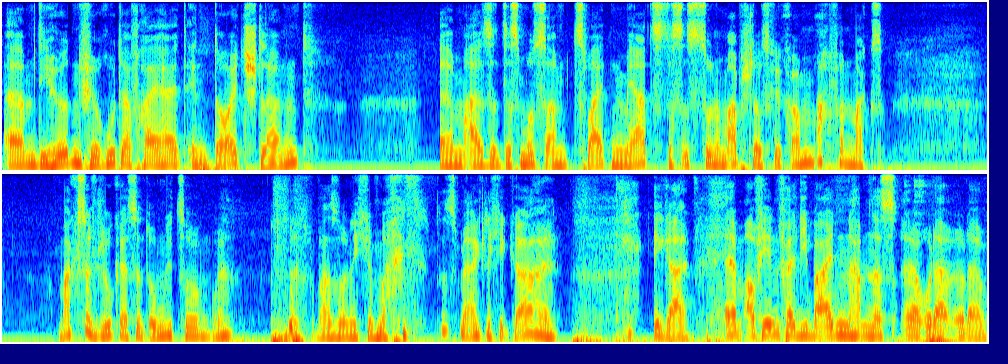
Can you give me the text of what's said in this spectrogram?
ähm, die Hürden für Routerfreiheit in Deutschland. Ähm, also das muss am 2. März, das ist zu einem Abschluss gekommen. Ach, von Max. Max und Lukas sind umgezogen, oder? Das war so nicht gemeint. Das ist mir eigentlich egal. Egal. Ähm, auf jeden Fall, die beiden haben das, äh, oder, oder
